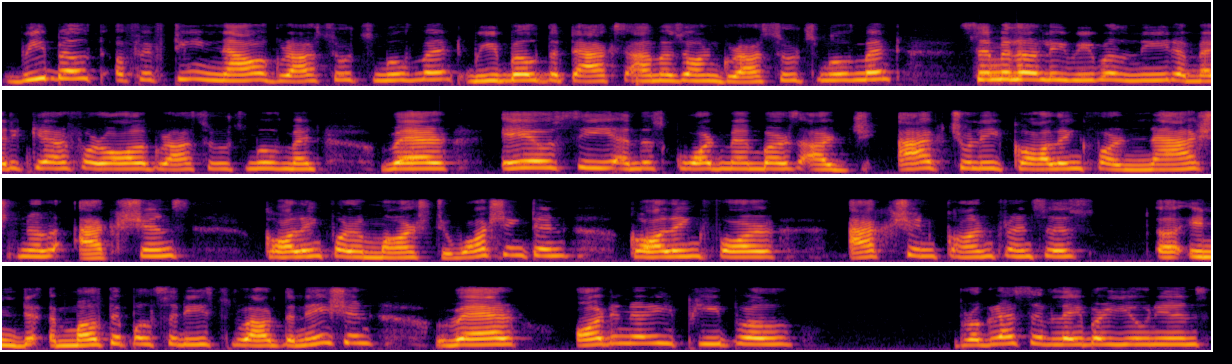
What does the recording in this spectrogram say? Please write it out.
we built a 15 now grassroots movement. We built the Tax Amazon grassroots movement. Similarly, we will need a Medicare for all grassroots movement where AOC and the squad members are actually calling for national actions calling for a march to Washington, calling for action conferences uh, in d- multiple cities throughout the nation where ordinary people, progressive labor unions,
